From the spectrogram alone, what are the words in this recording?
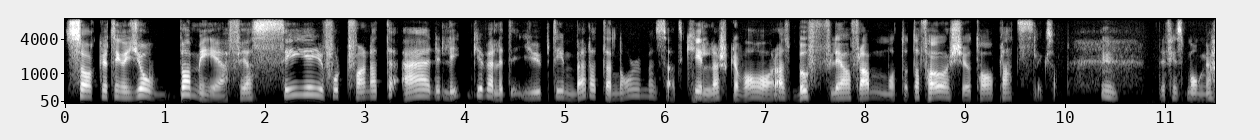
saker och ting att jobba med. För jag ser ju fortfarande att det är, det ligger väldigt djupt inbäddat den normen så att killar ska vara buffliga framåt och ta för sig och ta plats. Liksom. Mm. Det finns många,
